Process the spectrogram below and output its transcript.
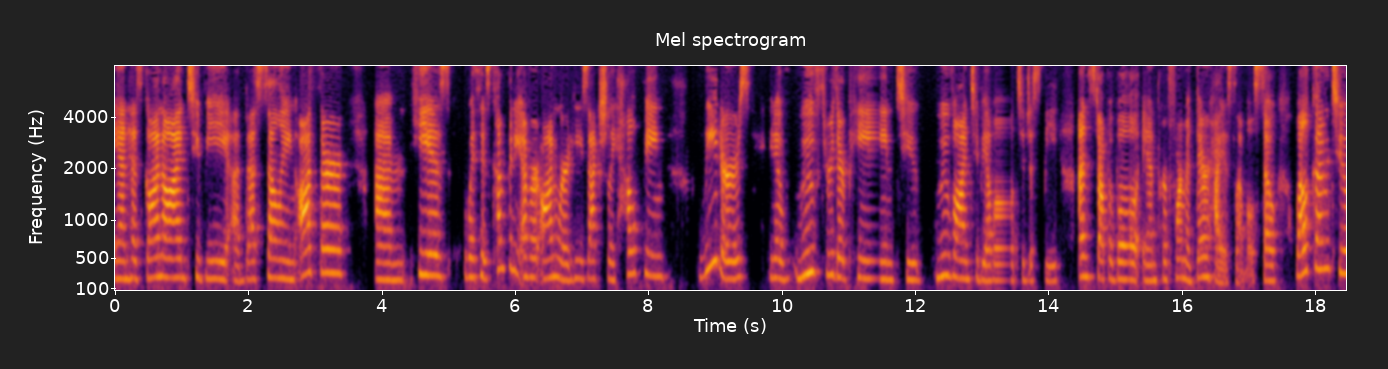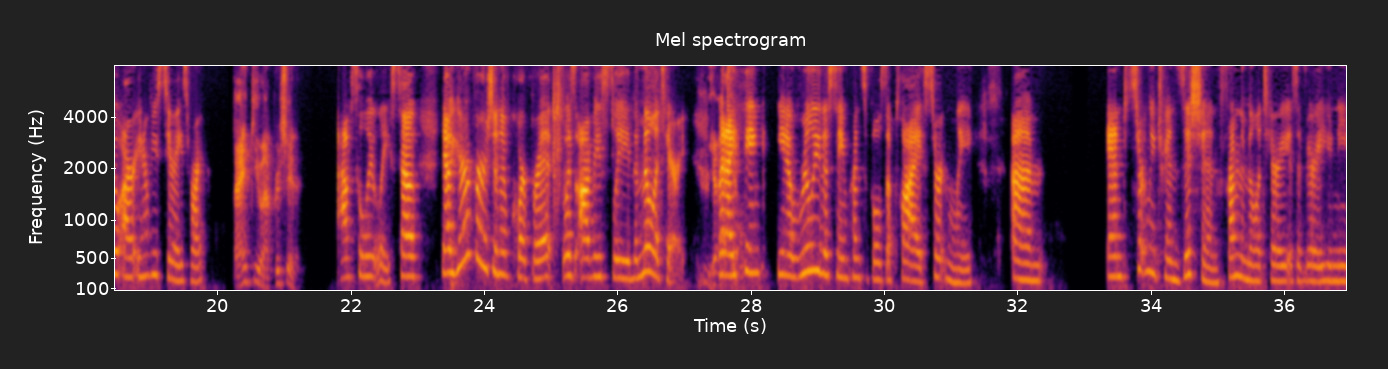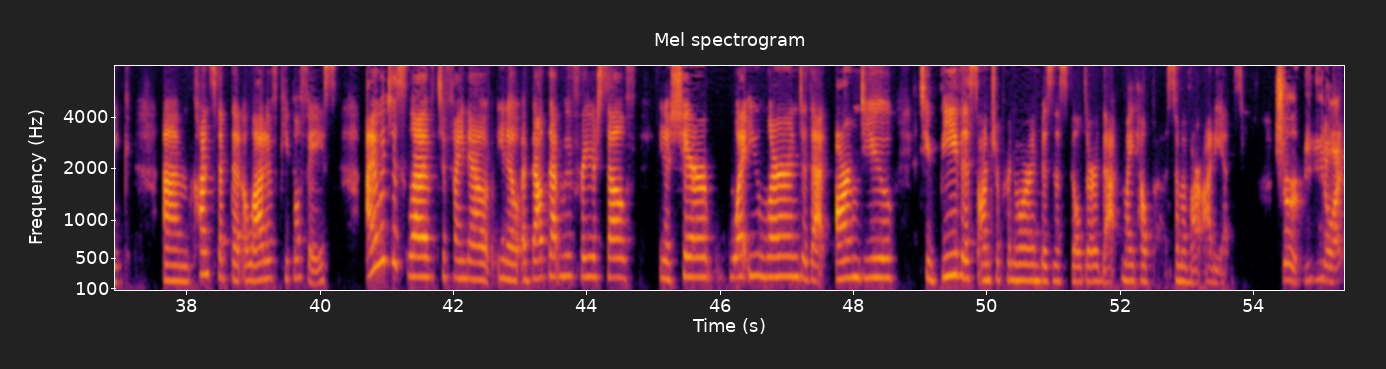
and has gone on to be a best-selling author. Um, he is with his company Ever Onward. He's actually helping leaders, you know, move through their pain to move on to be able to just be unstoppable and perform at their highest level. So, welcome to our interview series, Rorke. Thank you. I appreciate it. Absolutely. So now your version of corporate was obviously the military, yeah. but I think, you know, really the same principles apply, certainly. Um, and certainly transition from the military is a very unique um, concept that a lot of people face. I would just love to find out, you know, about that move for yourself, you know, share what you learned that armed you to be this entrepreneur and business builder that might help some of our audience? Sure. You know, I,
